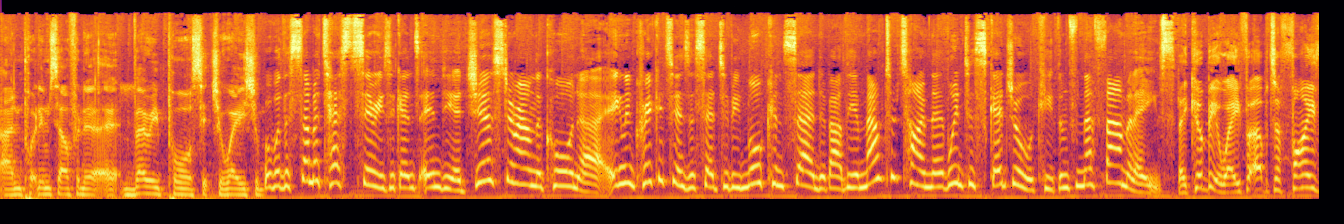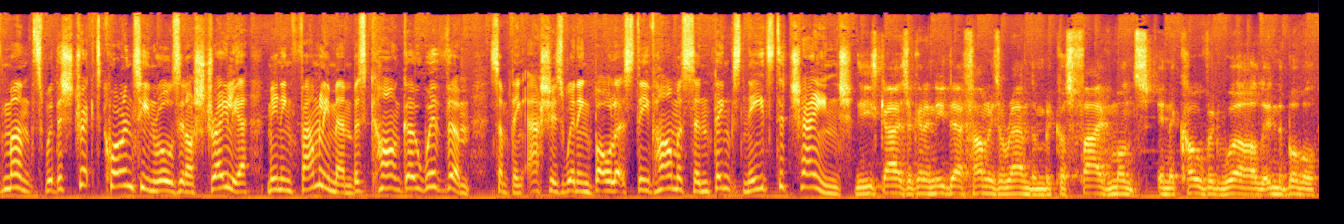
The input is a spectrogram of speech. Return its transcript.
and putting himself in a, a very poor situation. Well, with the summer test series against India just around the corner, England cricketers are said to be more concerned about the amount of time their winter schedule will keep them from their families. They could be away for up to five months with the strict quarantine rules in Australia, meaning family members can't go with them. Something Ashes winning bowler Steve Harmison thinks needs to change. These guys are going to need their families around them because five months in the COVID world, in the bubble,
